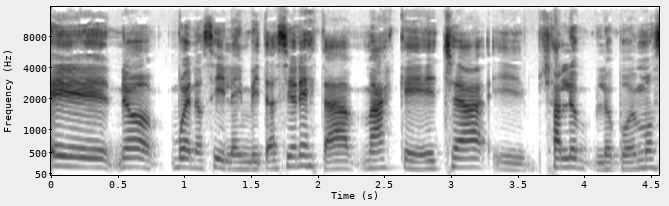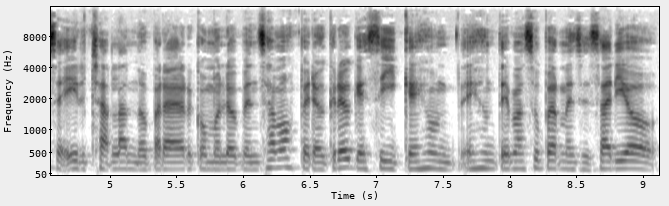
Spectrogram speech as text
Eh, no, bueno, sí, la invitación está más que hecha y ya lo, lo, podemos seguir charlando para ver cómo lo pensamos, pero creo que sí, que es un, es un tema súper necesario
